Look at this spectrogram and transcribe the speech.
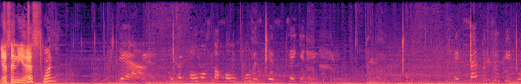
The SNES one? Yeah. It's like almost the whole room is, is taking it. Except for two people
